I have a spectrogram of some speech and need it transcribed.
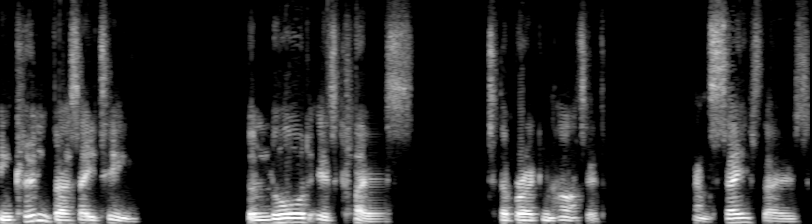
including verse 18. The Lord is close to the brokenhearted and saves those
